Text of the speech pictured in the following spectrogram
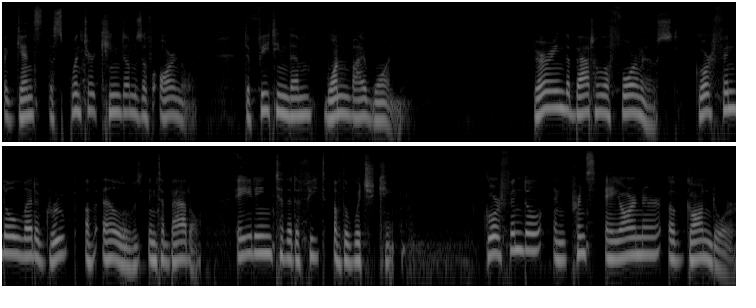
against the splinter kingdoms of Arnor, defeating them one by one. During the Battle of Fornost, Glorfindel led a group of elves into battle, aiding to the defeat of the Witch King. Glorfindel and Prince Eärnur of Gondor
